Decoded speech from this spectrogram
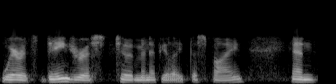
where it's dangerous to manipulate the spine. And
